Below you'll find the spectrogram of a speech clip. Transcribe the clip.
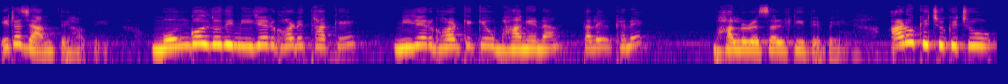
এটা জানতে হবে। মঙ্গল যদি নিজের ঘরে থাকে নিজের ঘরকে কেউ ভাঙে না তাহলে এখানে ভালো রেজাল্টই দেবে। আরও কিছু কিছু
